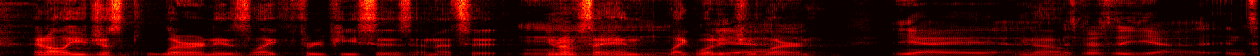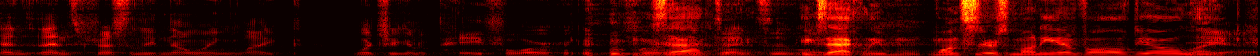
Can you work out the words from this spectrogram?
and all you just learn is like three pieces, and that's it. You know what I'm saying? Mm, like, what did you learn? Yeah, yeah, yeah. You know? especially yeah, intense, and especially knowing like what you're gonna pay for. for Exactly. intensive, like- exactly. Once there's money involved, yo, like, Yeah.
